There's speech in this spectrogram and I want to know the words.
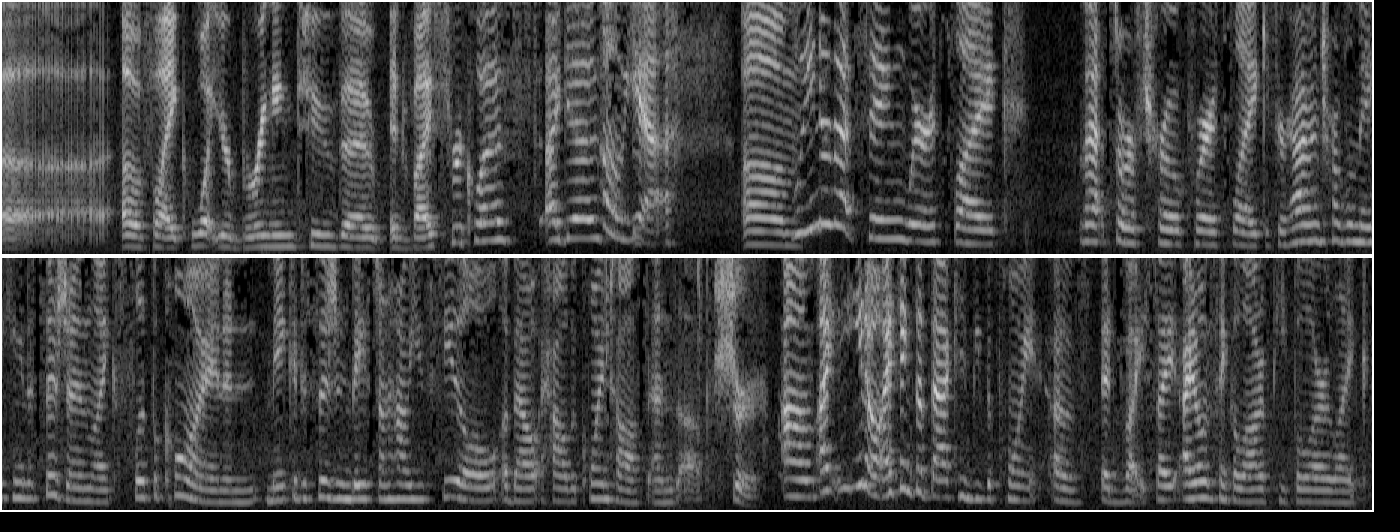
uh, of like what you're bringing to the advice request i guess Oh yeah. um, Well, you know that thing where it's like that sort of trope where it's like if you're having trouble making a decision, like flip a coin and make a decision based on how you feel about how the coin toss ends up. sure Um, I, you know, I think that that can be the point of advice. I, I don't think a lot of people are like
